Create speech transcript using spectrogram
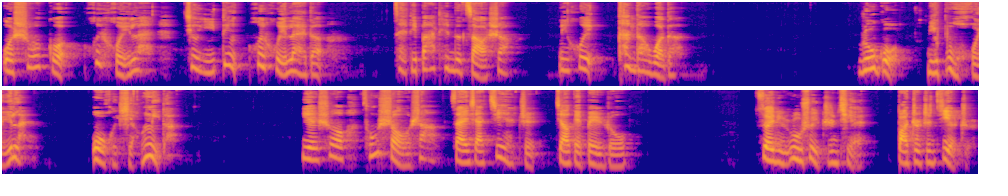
我说过会回来，就一定会回来的。在第八天的早上，你会看到我的。如果。你不回来，我会想你的。野兽从手上摘下戒指，交给贝如。在你入睡之前，把这只戒指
